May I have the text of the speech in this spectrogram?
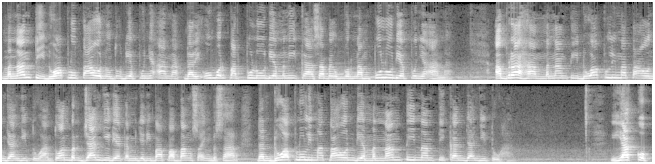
menanti 20 tahun untuk dia punya anak. Dari umur 40 dia menikah sampai umur 60 dia punya anak. Abraham menanti 25 tahun janji Tuhan. Tuhan berjanji dia akan menjadi bapa bangsa yang besar. Dan 25 tahun dia menanti-nantikan janji Tuhan. Yakub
